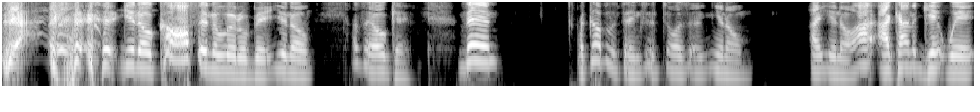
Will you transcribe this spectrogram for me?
you know, coughing a little bit, you know. I said, okay. Then a couple of things. Was, uh, you know, I, you know, I, I kind of get with,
